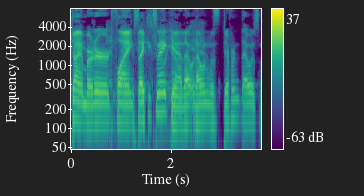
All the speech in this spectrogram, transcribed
Giant murdered And flying psychic snake. Yeah, that that one was different. That was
